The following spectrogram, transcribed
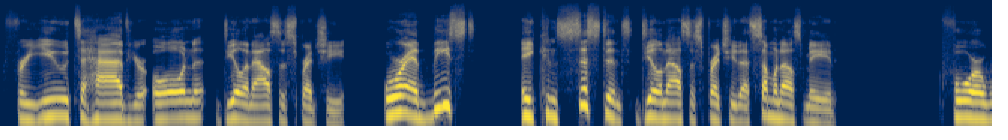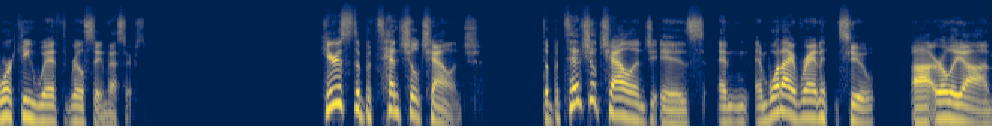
for you to have your own deal analysis spreadsheet, or at least a consistent deal analysis spreadsheet that someone else made for working with real estate investors. Here's the potential challenge. The potential challenge is, and and what I ran into uh, early on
